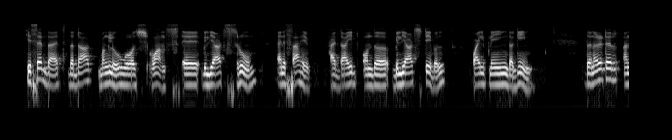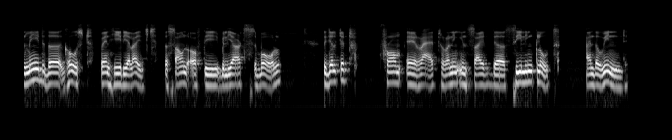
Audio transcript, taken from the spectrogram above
He said that the dark bungalow was once a billiards room and a sahib had died on the billiards table while playing the game. The narrator unmade the ghost when he realized the sound of the billiards ball resulted from a rat running inside the ceiling cloth and the wind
